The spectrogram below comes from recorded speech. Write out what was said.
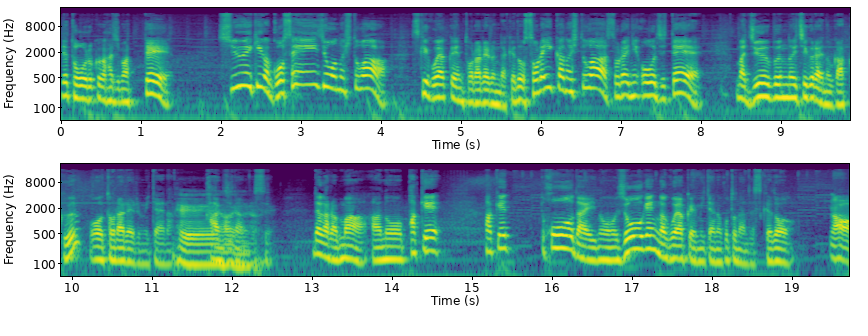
で、登録が始まって、収益が5000円以上の人は月500円取られるんだけど、それ以下の人はそれに応じて、まあ10分の1ぐらいの額を取られるみたいな感じなんですよ。だからまあ、あの、パケ、パケ放題の上限が500円みたいなことなんですけど、ああ、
